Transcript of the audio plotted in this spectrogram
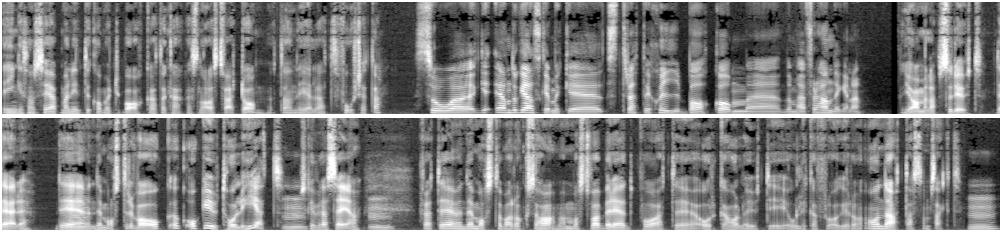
det ingen som säger att man inte kommer tillbaka utan kanske snarast tvärtom. Utan det gäller att fortsätta. Så eh, ändå ganska mycket strategi bakom de här förhandlingarna. Ja men absolut, det är det. Det, Mm. det måste det vara och, och, och uthållighet Mm. skulle jag vilja säga. Mm. För att det, det måste man också ha. Man måste vara beredd på att eh, orka hålla ut i olika frågor och, och nöta som sagt. Mm.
